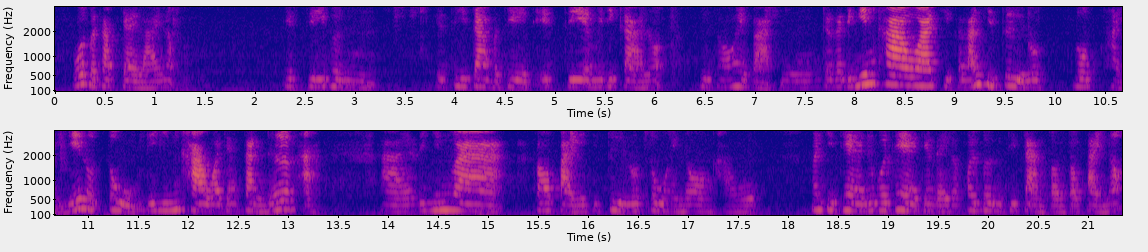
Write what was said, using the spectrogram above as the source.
ๆโอ้ยประทับใจหลายเนาะเอฟซีเพิ่นเอฟซีต่างประเทศเอฟซีอเมริกาเนาะคือท้องให้บาทหนึงแต่ก็ได้ยินข่าวว่าที่กำลังสิซื้อรถรถไถเด้รถตู้ได้ยินข่าวว่าจังตันเด้อค่ะ อ่าได้ยินว่าต่อไปสิซื้อรถตู้ให้น้องเขา มันสิแท้หรือบ่แท้จังไดก็ค่อยเบิ่งติดตามตอนต่อไปเนาะ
